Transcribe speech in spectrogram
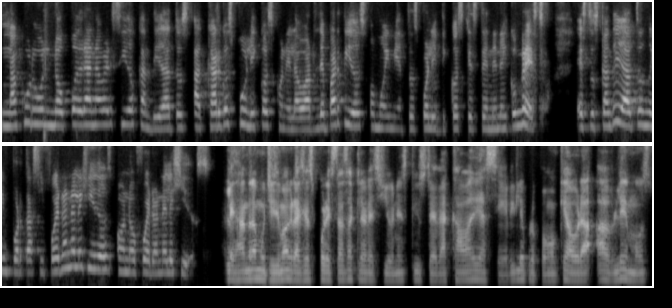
una curul no podrán haber sido candidatos a cargos públicos con el aval de partidos o movimientos políticos que estén en el Congreso. Estos candidatos no importa si fueron elegidos o no fueron elegidos. Alejandra, muchísimas gracias por estas aclaraciones que usted acaba de hacer y le propongo que ahora hablemos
